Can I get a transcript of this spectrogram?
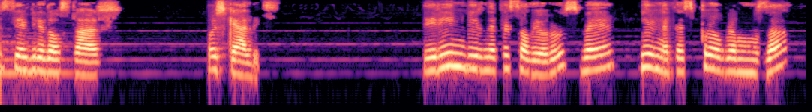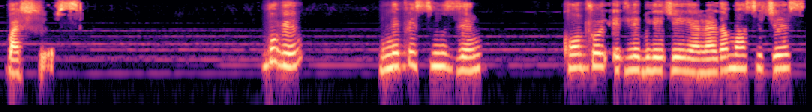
sevgili dostlar. Hoş geldik. Derin bir nefes alıyoruz ve bir nefes programımıza başlıyoruz. Bugün nefesimizin kontrol edilebileceği yerlerden bahsedeceğiz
